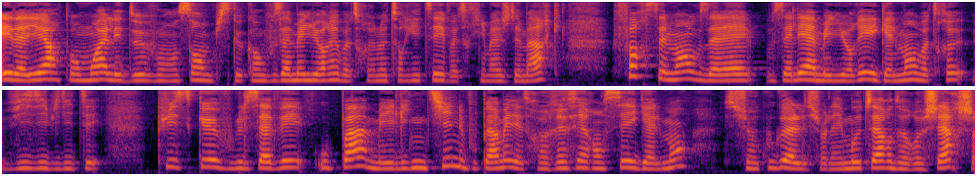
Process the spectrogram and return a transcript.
Et d'ailleurs, pour moi, les deux vont ensemble, puisque quand vous améliorez votre notoriété et votre image de marque, forcément, vous allez, vous allez améliorer également votre visibilité. Puisque vous le savez ou pas, mais LinkedIn vous permet d'être référencé également sur Google, sur les moteurs de recherche.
